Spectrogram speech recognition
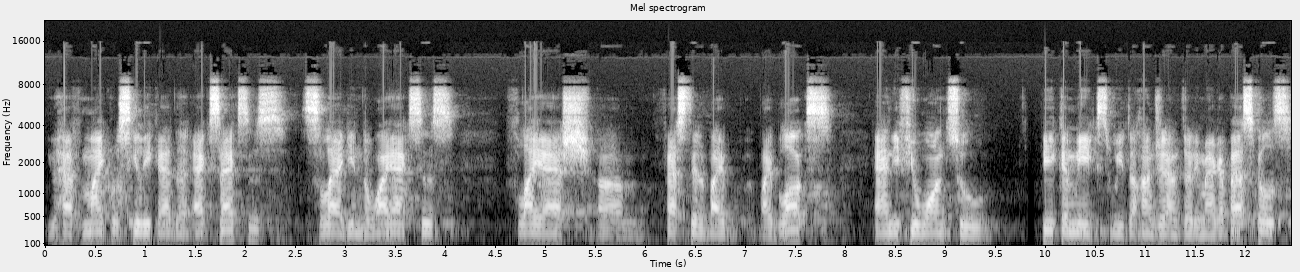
you have microsilica at the x-axis, slag in the y-axis, fly ash um, faceted by, by blocks, and if you want to pick a mix with 130 megapascals,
